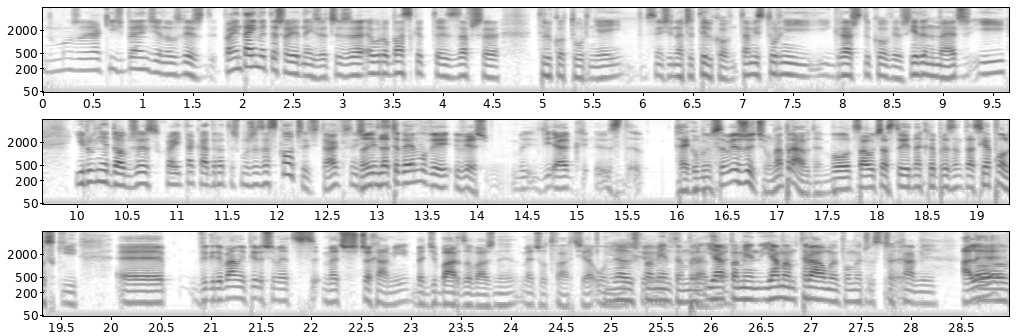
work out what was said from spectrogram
no może jakiś będzie, no wiesz, pamiętajmy też o jednej rzeczy, że Eurobasket to jest zawsze tylko turniej, w sensie, znaczy tylko, tam jest turniej i grasz tylko, wiesz, jeden mecz i, i równie dobrze, słuchaj, ta kadra też może zaskoczyć, tak? W sensie, no i więc... dlatego ja mówię, wiesz, jak... Tego bym sobie życzył, naprawdę, bo cały czas to jednak reprezentacja Polski. E, wygrywamy pierwszy mecz, mecz z Czechami, będzie bardzo ważny mecz otwarcia Unii. Ja już pamiętam, ja, pamię ja mam traumę po meczu z Czechami, ale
